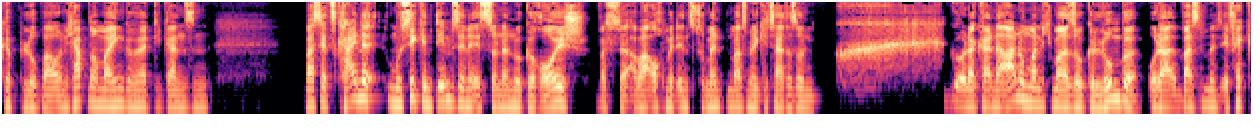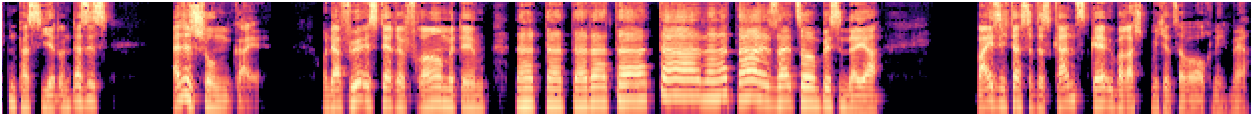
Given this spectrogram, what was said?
Geblubber. Und ich habe noch mal hingehört, die ganzen, was jetzt keine Musik in dem Sinne ist, sondern nur Geräusch, was da aber auch mit Instrumenten, was mit Gitarre so ein oder keine Ahnung, manchmal so Gelumpe oder was mit Effekten passiert. Und das ist, das ist schon geil. Und dafür ist der Refrain mit dem da da da da da da da da ist halt so ein bisschen, naja, weiß ich, dass du das kannst, gell, überrascht mich jetzt aber auch nicht mehr.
